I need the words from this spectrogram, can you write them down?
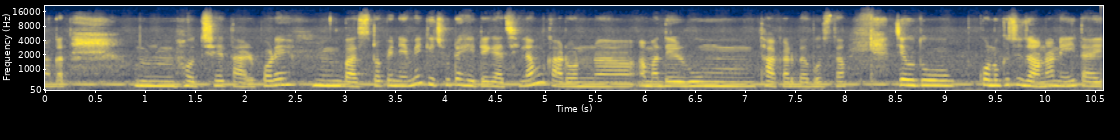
নাগাদ। হচ্ছে তারপরে বাস স্টপে নেমে কিছুটা হেঁটে গেছিলাম। কারণ আমাদের রুম থাকার ব্যবস্থা যেহেতু কোনো কিছু জানা নেই, তাই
